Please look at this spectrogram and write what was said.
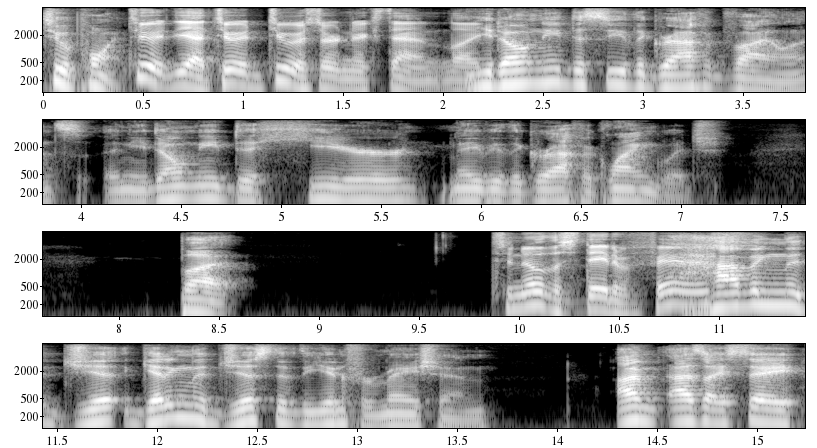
To a point. to yeah, to to a certain extent. Like you don't need to see the graphic violence and you don't need to hear maybe the graphic language but to know the state of affairs. having the getting the gist of the information i'm as i say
